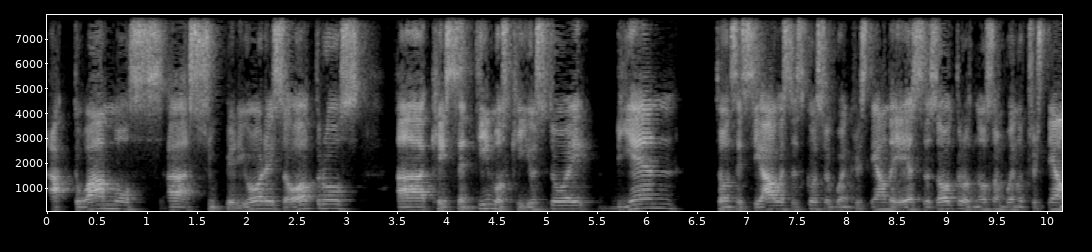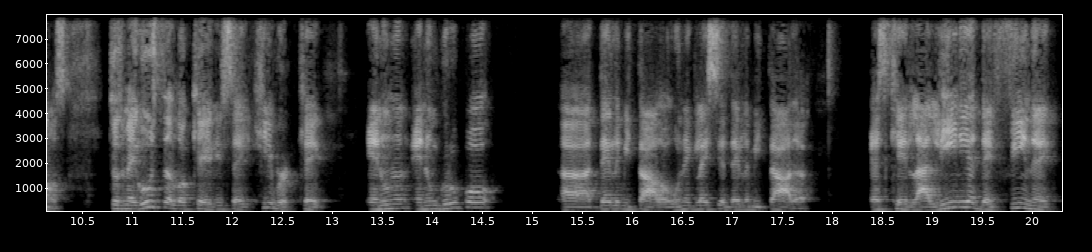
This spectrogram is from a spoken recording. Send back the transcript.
actuamos uh, superiores a otros, uh, que sentimos que yo estoy bien, entonces si hago estas cosas buen cristiano y estos otros no son buenos cristianos. Entonces me gusta lo que dice Hebert, que en un, en un grupo uh, delimitado, una iglesia delimitada, es que la línea define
